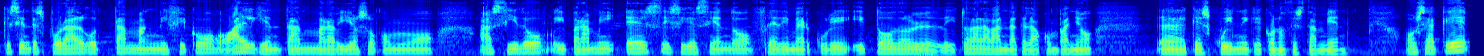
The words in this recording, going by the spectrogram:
que sientes por algo tan magnífico o alguien tan maravilloso como ha sido y para mí es y sigue siendo Freddie Mercury y todo el- y toda la banda que lo acompañó eh, que es Queen y que conoces también. O sea que,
